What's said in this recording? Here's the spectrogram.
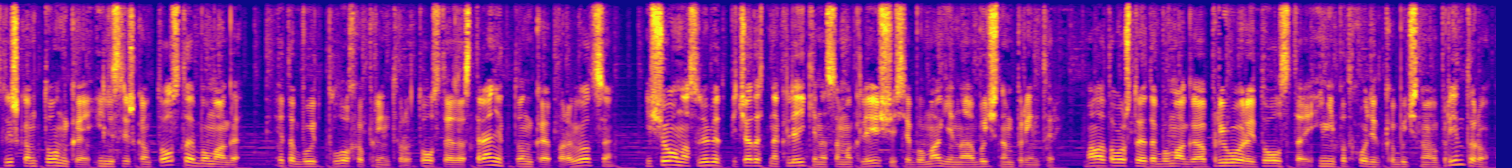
Слишком тонкая или слишком толстая бумага – это будет плохо принтеру. Толстая застрянет, тонкая порвется. Еще у нас любят печатать наклейки на самоклеющейся бумаге на обычном принтере. Мало того, что эта бумага априори толстая и не подходит к обычному принтеру,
